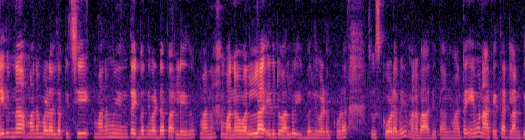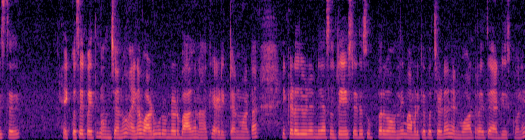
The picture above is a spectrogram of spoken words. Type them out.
ఏదున్నా మనం పడాలి తప్పించి మనము ఎంత ఇబ్బంది పడ్డా పర్లేదు. మన మన వల్ల ఎదుటి వాళ్ళు ఇబ్బంది పడకుండా కూడా చూసుకోవడమే మన బాధ్యత అనమాట ఏమో నాకైతే అట్లా అనిపిస్తుంది. ఎక్కువసేపు అయితే ఉంచాను. అయినా వాడు కూడా ఉండడు. బాగా నాకే అడిక్ట్ అనమాట ఇక్కడ చూడండి అసలు టేస్ట్ అయితే సూపర్గా ఉంది. మామిడికాయ పచ్చడి అండ్ వాటర్ అయితే యాడ్ చేసుకొని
